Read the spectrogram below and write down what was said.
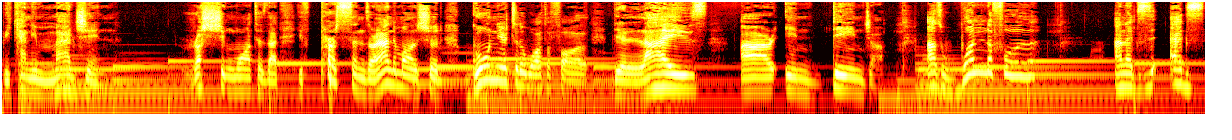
we can imagine rushing waters that if persons or animals should go near to the waterfall, their lives are in danger. As wonderful and ex- ex-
